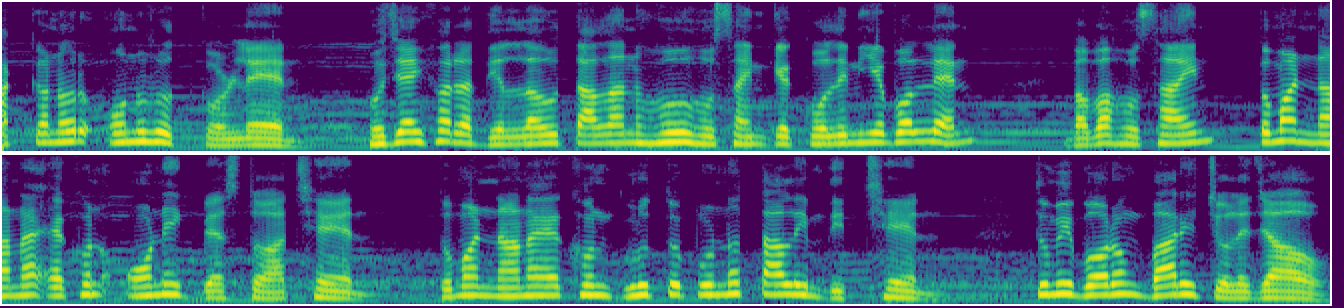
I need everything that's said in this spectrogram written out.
আটকানোর অনুরোধ করলেন। হুজাইফা রাদিয়াল্লাহু তালানহু হোসাইনকে কোলে নিয়ে বললেন, বাবা হোসাইন, তোমার নানা এখন অনেক ব্যস্ত আছেন। তোমার নানা এখন গুরুত্বপূর্ণ তালিম দিচ্ছেন। তুমি বরং বাড়ি চলে যাও।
